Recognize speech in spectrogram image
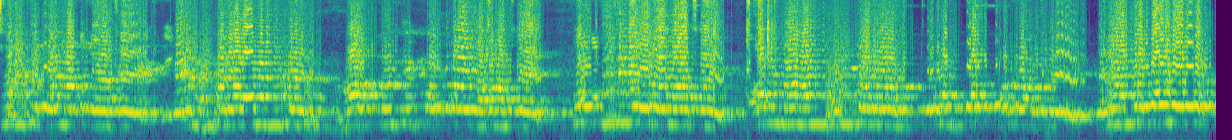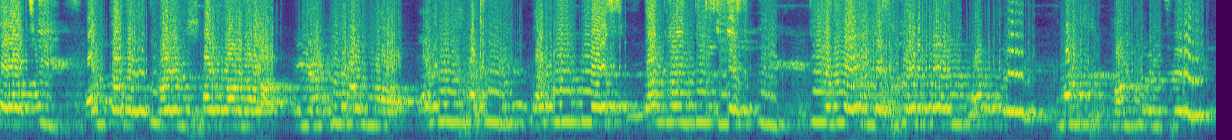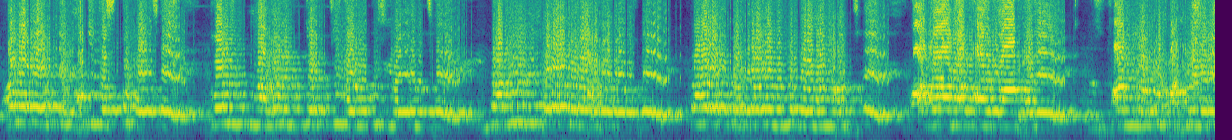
ছড়িতে পরিণত করেছে এর ভিতরে আওয়ামী লীগের রাজনৈতিক প্রত্যয় যেমন আছে। বুদ্ধিজীবীরা যেমন আছে। আমরা হরিচালন এবং তৎপররা আছে। এবং আমরা বাংলা করতে পারছি অন্তর্বর্তীকালীন সরকাররা এই একই আমরা একই সচিব, একই পিএস, একই ডিসিএসপি আমাদেরকে ক্ষতিগ্রস্ত পিছিয়ে চলছে নাগরিক হতে হচ্ছে, তার একটা পরবর্তী প্রমাণ হচ্ছে, আগাম আগাম হবে স্থানীয় প্রশাসনের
